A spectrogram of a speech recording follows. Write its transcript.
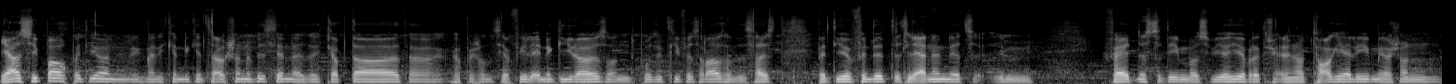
Ja, sieht man auch bei dir und ich meine, ich kenne dich jetzt auch schon ein bisschen, also ich glaube, da, da man schon sehr viel Energie raus und Positives raus und das heißt, bei dir findet das Lernen jetzt im Verhältnis zu dem, was wir hier praktisch eineinhalb Tage erleben, ja schon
